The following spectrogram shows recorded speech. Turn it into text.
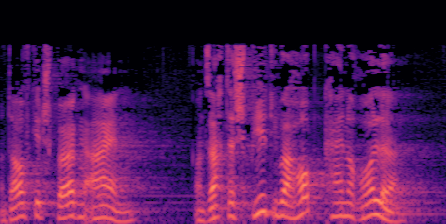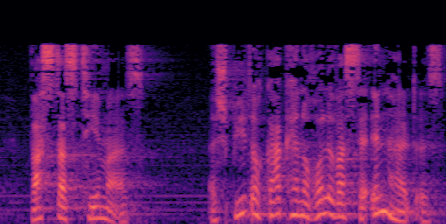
Und darauf geht Spurgeon ein und sagt, es spielt überhaupt keine Rolle, was das Thema ist. Es spielt auch gar keine Rolle, was der Inhalt ist,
